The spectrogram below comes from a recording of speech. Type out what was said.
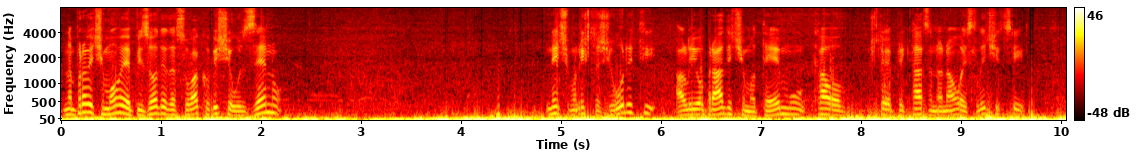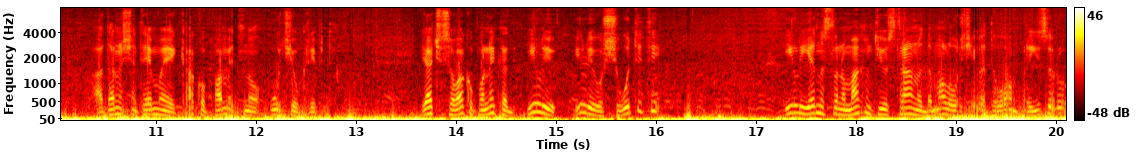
napravit ćemo ove epizode da su ovako više u zenu. Nećemo ništa žuriti, ali obradit ćemo temu kao što je prikazano na ovoj sličici, a današnja tema je kako pametno ući u kripto. Ja ću se ovako ponekad ili, ili ušutiti, ili jednostavno maknuti u stranu da malo uživate u ovom prizoru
